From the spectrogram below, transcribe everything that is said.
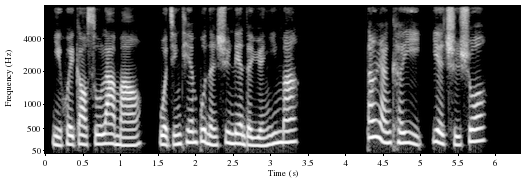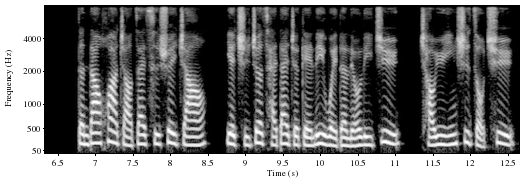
“你会告诉蜡毛我今天不能训练的原因吗？”“当然可以。”叶池说。等到画爪再次睡着，叶池这才带着给立伟的琉璃锯朝育婴室走去。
